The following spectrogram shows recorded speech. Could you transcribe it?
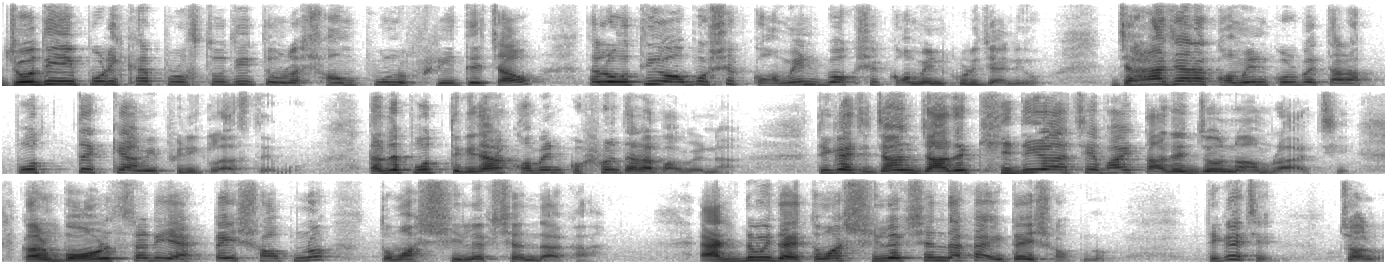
যদি এই পরীক্ষার প্রস্তুতি তোমরা সম্পূর্ণ ফ্রিতে চাও, তাহলে অতি অবশ্যই কমেন্ট বক্সে কমেন্ট করে জানিও। যারা যারা কমেন্ট করবে, তারা প্রত্যেককে আমি ফ্রি ক্লাস দেবো। তাদের প্রত্যেকে, যারা কমেন্ট করবে, তারা পাবে না। ঠিক আছে? যান, যাদের খিদে আছে ভাই, তাদের জন্য আমরা আছি। কারণ বর্ন স্টাডি একটাই স্বপ্ন, তোমার সিলেকশন দেখা। একদমই তাই, তোমার সিলেকশন দেখা, এটাই স্বপ্ন। ঠিক আছে? চলো।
